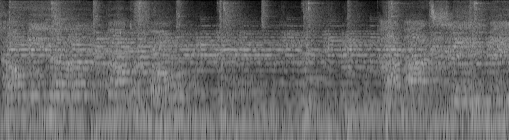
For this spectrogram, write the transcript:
Call me up on the phone, I might say maybe.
